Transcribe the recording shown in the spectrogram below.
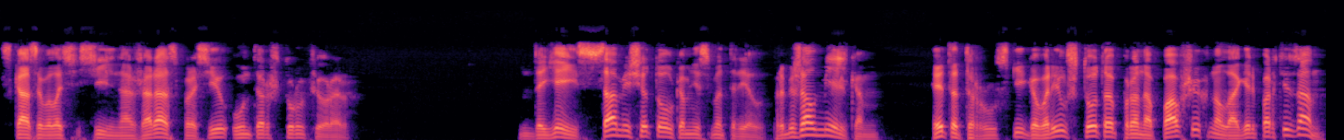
сказывалась сильная жара, спросил унтерштурмфюрер. Да я и сам еще толком не смотрел, пробежал мельком. Этот русский говорил что-то про напавших на лагерь партизан.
